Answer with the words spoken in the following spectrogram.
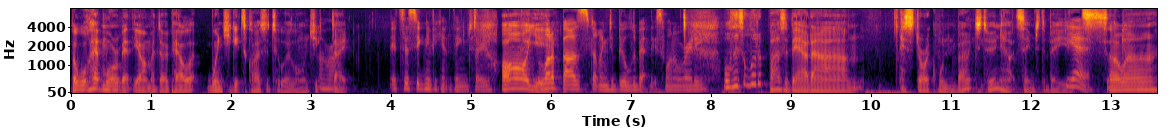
but we'll have more about the Alma Doepel when she gets closer to her launching right. date. It's a significant thing too. Oh yeah. A lot of buzz starting to build about this one already. Well, there's a lot of buzz about um, historic wooden boats too now. It seems to be. Yeah. It's- So uh,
